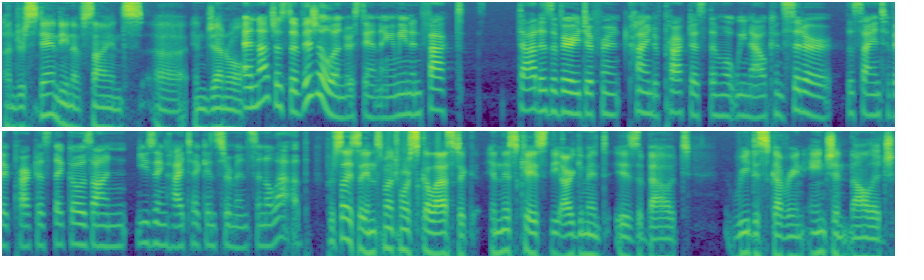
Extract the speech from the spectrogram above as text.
understanding of science uh, in general. And not just a visual understanding. I mean, in fact, that is a very different kind of practice than what we now consider the scientific practice that goes on using high tech instruments in a lab. Precisely. And it's much more scholastic. In this case, the argument is about rediscovering ancient knowledge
